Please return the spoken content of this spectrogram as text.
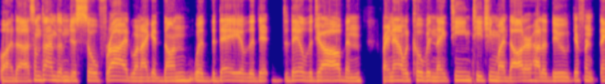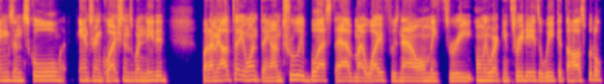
but uh, sometimes I'm just so fried when I get done with the day of the day, the day of the job. And right now with COVID nineteen, teaching my daughter how to do different things in school, answering questions when needed. But I mean, I'll tell you one thing: I'm truly blessed to have my wife, who's now only three, only working three days a week at the hospital.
